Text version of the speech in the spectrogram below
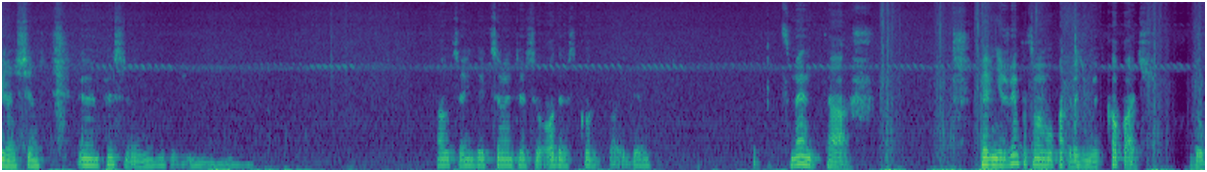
Chwilę jeszcze. Outside the cemetery to others called by cmentarz. Pewnie już wiem po co mam łopatę, będziemy kopać dół.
